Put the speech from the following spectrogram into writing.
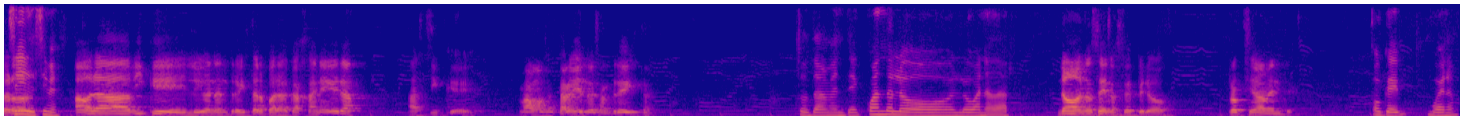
Perdón, Sí, decime. Ahora vi que lo iban a entrevistar para Caja Negra, así que vamos a estar viendo esa entrevista. Totalmente. ¿Cuándo lo, lo van a dar? No, no sé, no sé, pero próximamente. Ok, bueno,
